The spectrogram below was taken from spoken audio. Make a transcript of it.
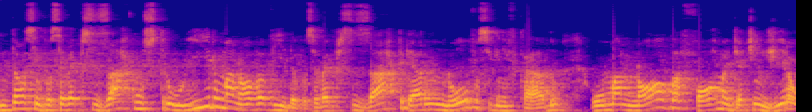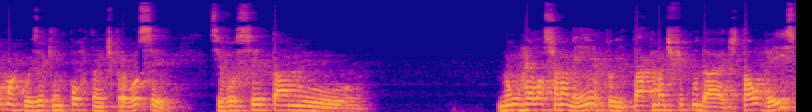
então assim, você vai precisar construir uma nova vida, você vai precisar criar um novo significado ou uma nova forma de atingir alguma coisa que é importante para você. Se você está no num relacionamento e está com uma dificuldade, talvez,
